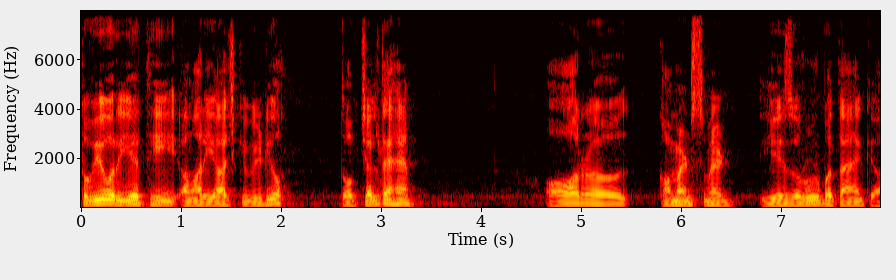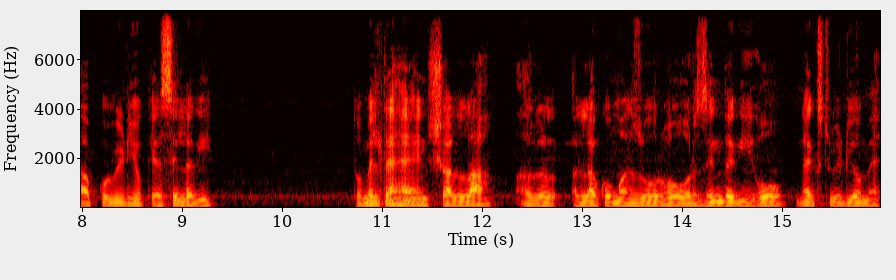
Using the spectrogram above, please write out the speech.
तो व्यूअर ये थी हमारी आज की वीडियो। तो अब चलते हैं और कमेंट्स में ये ज़रूर बताएँ कि आपको वीडियो कैसे लगी। तो मिलते हैं इन अगर अल्लाह को मंजूर हो और ज़िंदगी हो नेक्स्ट वीडियो में,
